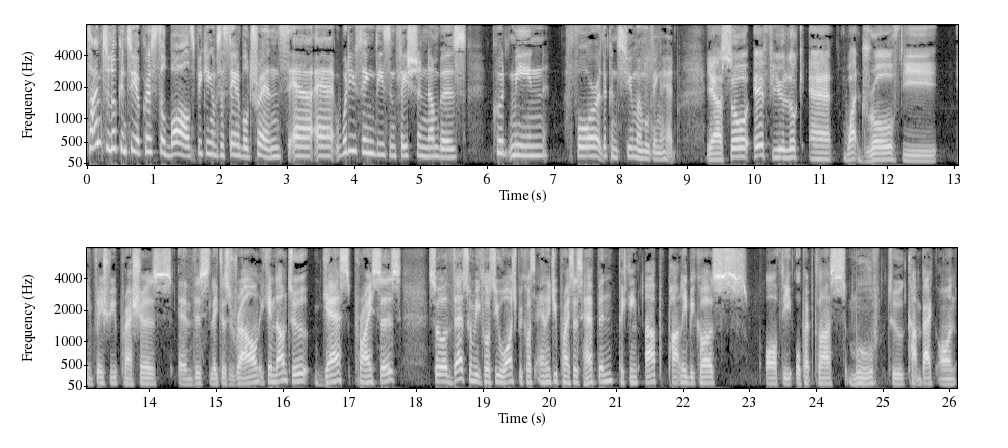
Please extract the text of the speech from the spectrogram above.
Time to look into your crystal ball. Speaking of sustainable trends, uh, uh, what do you think these inflation numbers could mean for the consumer moving ahead? Yeah, so if you look at what drove the inflationary pressures in this latest round, it came down to gas prices. So that's going to be closely watched because energy prices have been picking up, partly because of the OPEC Plus move to cut back on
